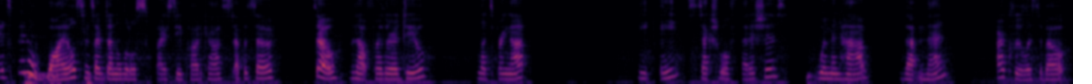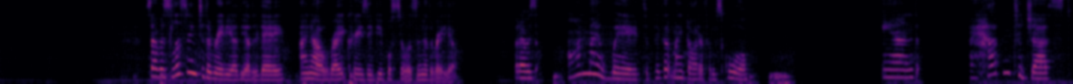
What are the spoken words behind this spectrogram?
it's been a while since I've done a little spicy podcast episode. So, without further ado, let's bring up the eight sexual fetishes women have that men are clueless about. So I was listening to the radio the other day. I know, right? Crazy. People still listen to the radio. But I was on my way to pick up my daughter from school. And I happened to just,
